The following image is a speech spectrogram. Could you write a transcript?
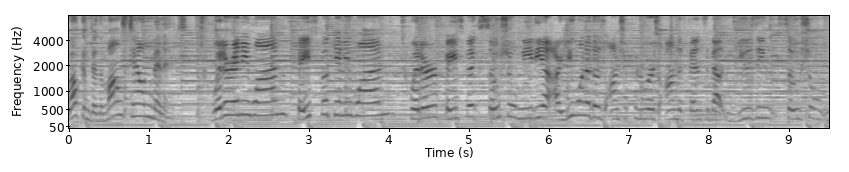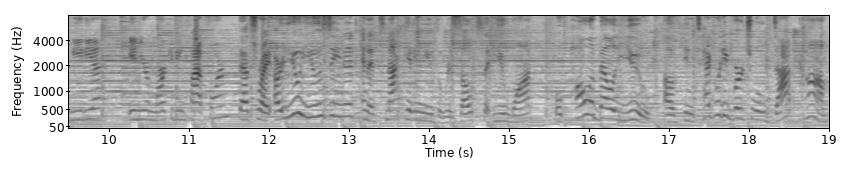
Welcome to the Momstown Minute. Twitter anyone? Facebook anyone? Twitter, Facebook, social media? Are you one of those entrepreneurs on the fence about using social media in your marketing platform? That's right. Are you using it and it's not getting you the results that you want? Well, Paula Bellew of integrityvirtual.com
